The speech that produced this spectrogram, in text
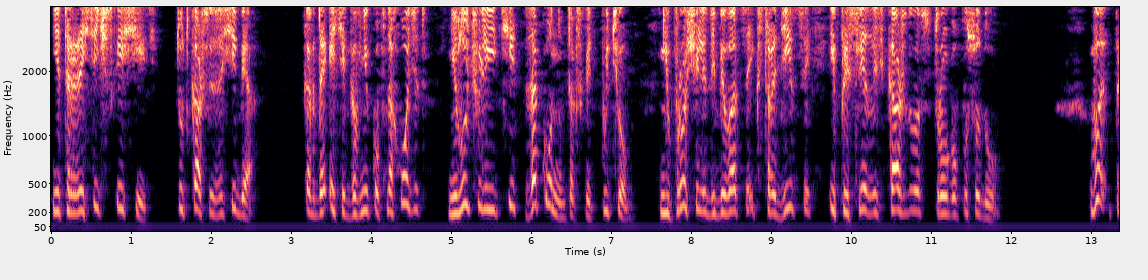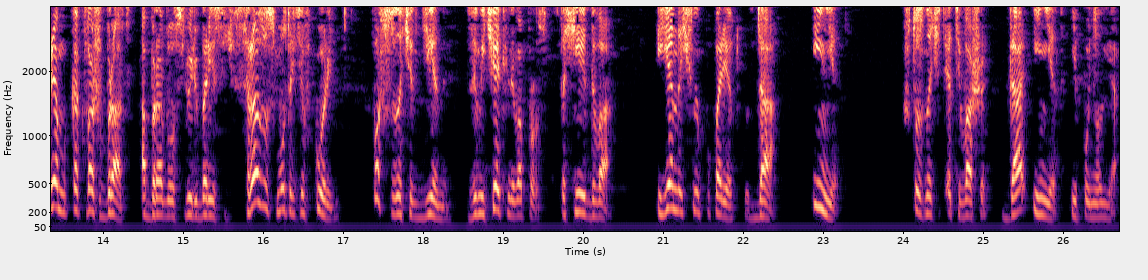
не террористическая сеть. Тут каждый за себя. Когда этих говнюков находят, не лучше ли идти законным, так сказать, путем? Не проще ли добиваться экстрадиции и преследовать каждого строго по суду? Вы прямо как ваш брат, обрадовался Юрий Борисович. Сразу смотрите в корень. Вот что значит гены. Замечательный вопрос. Точнее, два. И я начну по порядку. Да и нет. Что значит эти ваши да и нет? Не понял я.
